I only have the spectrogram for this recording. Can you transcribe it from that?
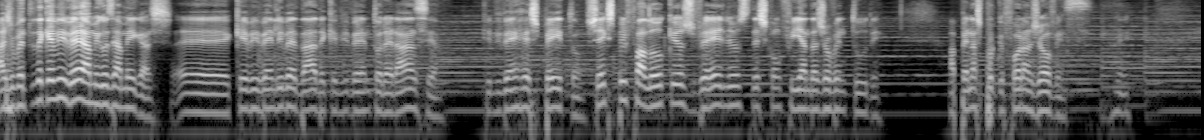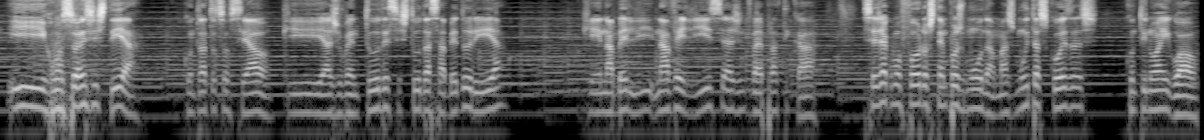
A juventude quer viver, amigos e amigas. É, quer viver em liberdade, quer viver em tolerância, quer viver em respeito. Shakespeare falou que os velhos desconfiam da juventude, apenas porque foram jovens. E Rousseau insistia, contrato social, que a juventude se estuda a sabedoria, que na, na velhice a gente vai praticar. Seja como for, os tempos mudam, mas muitas coisas continuam igual.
